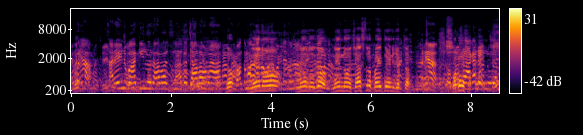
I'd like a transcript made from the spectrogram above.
మిమ్మల్ని- సరైన బాకీలు రావాల్సి ఇంకా చాలా ఉన్నా. ఇదో, కొంతమంది నేను. నేను ఇదో నేను చేస్తున్న ప్రయత్నం ఏంటి చెప్తా. అన్నయ్య, ఒక నిమిషం.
